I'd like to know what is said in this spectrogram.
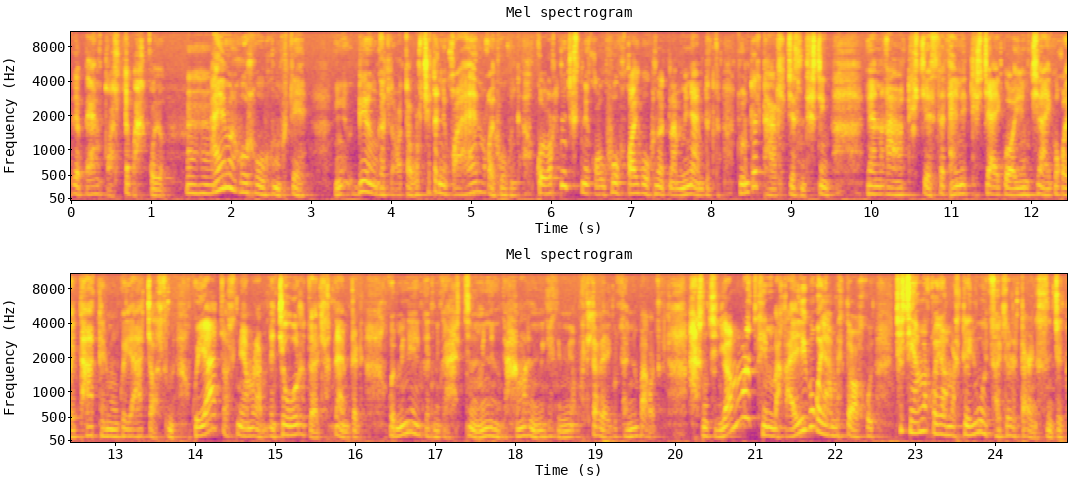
өөрийгөө байн голдог байхгүй юу. Амар хөөрхөн хүмүүстээ би ингээд одоо урд чадар нэг гоо амар гой хүүхэнд. Гоо урд нь гэсэн нэг хүүх гой хүүхнүүд нам миний амьдралд зөндөл таарлаж байсан тэг чин янгаа тэгчээс та таны тэр чи айгу энэ чи айгу гой та тэр мөнгө яаж олсон? Гоо яаж олсон ямар амт чи өөрөө зоригтой амьдрал гоо миний ингээд нэг хачин миний нэг хамар нэг нэг утлаа айгу сонин баг харсан чи ямар ч тийм байх айгу гой ямартай байхгүй чи чи ямар гой ямартай юу солиороо таа гэсэн чи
